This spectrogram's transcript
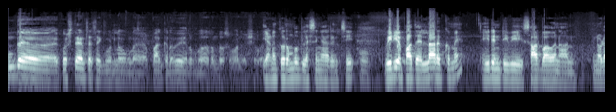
இந்த கொஸ்டின் ஆன்சர் செக்மெண்ட்டில் உங்களை பார்க்குறது ரொம்ப சந்தோஷமான விஷயம். எனக்கு ரொம்ப பிளெஸ்ஸிங்காக இருந்துச்சு. வீடியோ பார்த்த எல்லாருக்குமே ஈடன் டிவி சார்பாக நான் என்னோட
